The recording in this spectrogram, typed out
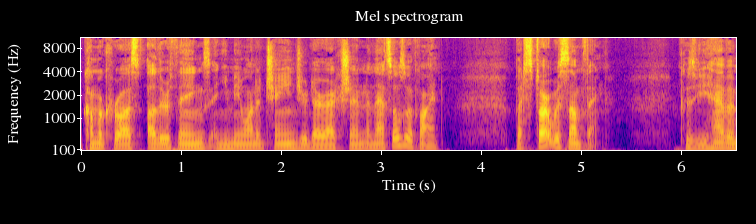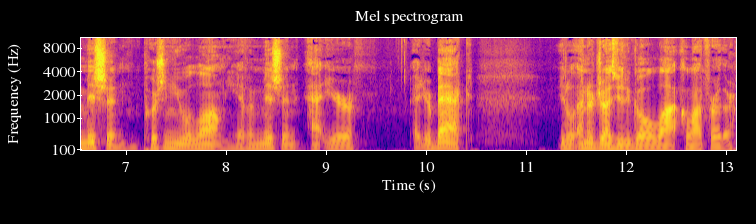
come across other things and you may want to change your direction, and that's also fine. But start with something. Because if you have a mission pushing you along, you have a mission at your at your back, it'll energize you to go a lot, a lot further.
